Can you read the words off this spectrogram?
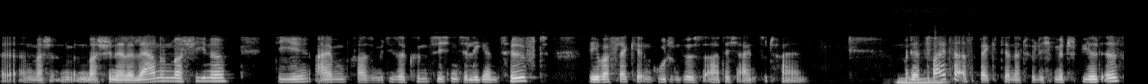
äh, eine maschinelle Lernenmaschine, die einem quasi mit dieser künstlichen Intelligenz hilft, Leberflecke in gut und bösartig einzuteilen. Und der mhm. zweite Aspekt, der natürlich mitspielt, ist,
